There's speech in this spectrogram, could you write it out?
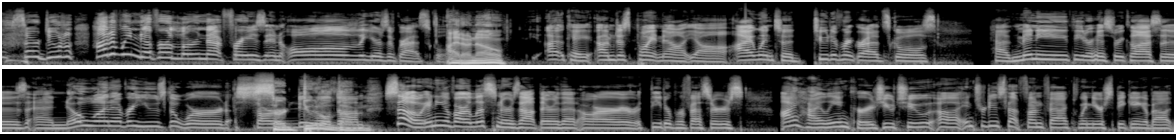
Sardoodle. How did we never learn that phrase in all the years of grad school? I don't know. Uh, okay, I'm just pointing out, y'all. I went to two different grad schools, had many theater history classes, and no one ever used the word Sardoodledom. sardoodledom. So, any of our listeners out there that are theater professors, I highly encourage you to uh, introduce that fun fact when you're speaking about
